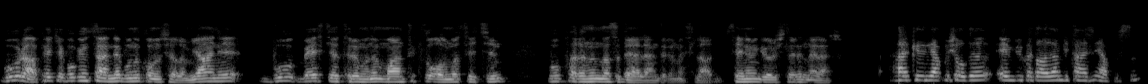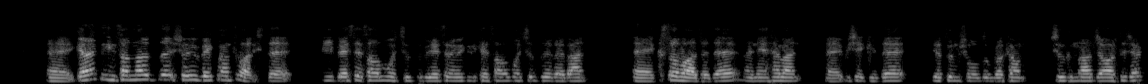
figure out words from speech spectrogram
Buğra, peki bugün seninle bunu konuşalım. Yani bu BES yatırımının mantıklı olması için bu paranın nasıl değerlendirilmesi lazım? Senin görüşlerin neler? herkesin yapmış olduğu en büyük hatalardan bir tanesini yapmışsın. Ee, genellikle insanlarda şöyle bir beklenti var. İşte bir BES hesabım açıldı, bireysel emeklilik hesabım açıldı ve ben e, kısa vadede hani hemen e, bir şekilde yatırmış olduğum rakam çılgınlarca artacak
